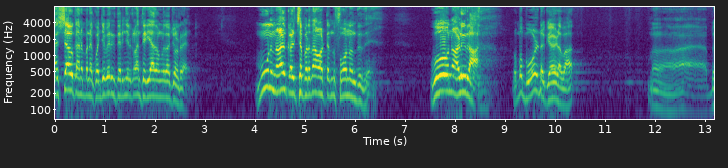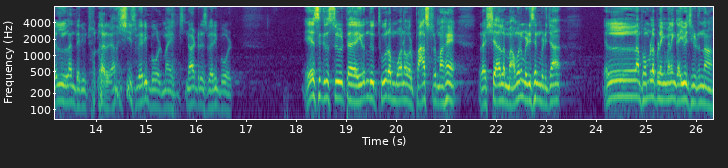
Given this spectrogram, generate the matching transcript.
ரஷ்யாவுக்கு அனுப்பினேன். கொஞ்சம் பேருக்கு தெரிஞ்சிருக்கலாம் தெரியாதவங்களுக்காக சொல்கிறேன் மூணு நாள் கழிச்ச பிறகு தான் அவட்ட இருந்து ஃபோன் வந்தது. ஓன்னு அழுகிறா. ரொம்ப போல்டு கேளவா பெல்லாம் தெரியும் சொல்லாரு she is very bold my daughter is very bold Yesu கிறிஸ்துவிட்ட இருந்து தூரம் போன ஒரு பாஸ்டர் மகன் ரஷ்யாவில் அவனும் மெடிசன் படித்தான் எல்லாம் பொம்பளை பிள்ளைங்க மேலேயும் கை வச்சுக்கிட்டு இருந்தான்.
